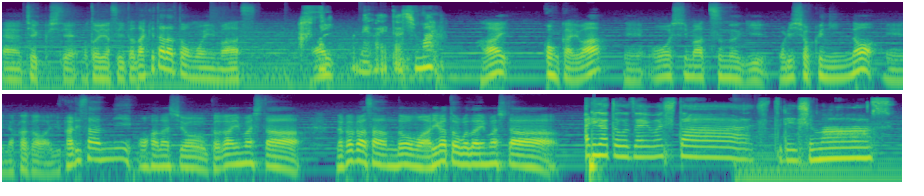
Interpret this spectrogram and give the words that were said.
えーチェックしてお問い合わせいただけたらと思います。ははいい、お願いいたします。はい。今回は、えー大島紬織職人の、えー中川ゆかりさんにお話を伺いました。中川さんどうもありがとうございました。ありがとうございました。失礼します。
